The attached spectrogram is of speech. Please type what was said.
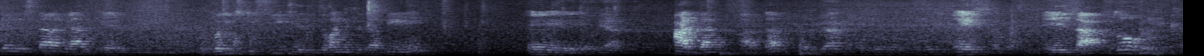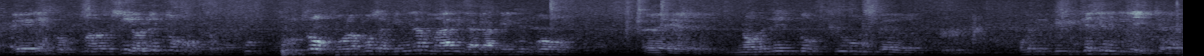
quell'estate anche il Provincia difficile di Giovanni Ferrapini e Adda, Adda, es- esatto, e ecco, ma sì, ho letto molto. Purtroppo la cosa che mi rammarica è che dopo eh, non leggo più per, per il piacere di leggere.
